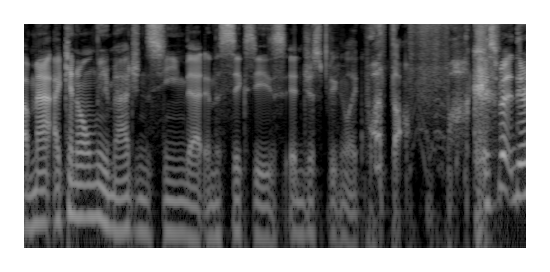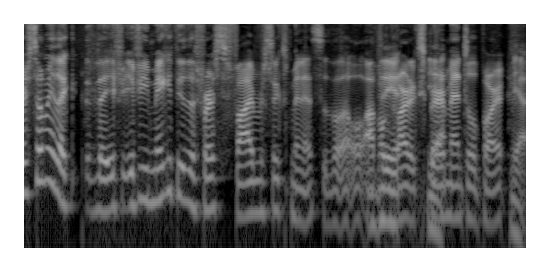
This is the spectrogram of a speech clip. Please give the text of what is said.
ima- I can only imagine seeing that in the '60s and just being like, "What the fuck?" Espe- There's so many like the, if if you make it through the first five or six minutes of the avant-garde yeah. experimental part, Yeah.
